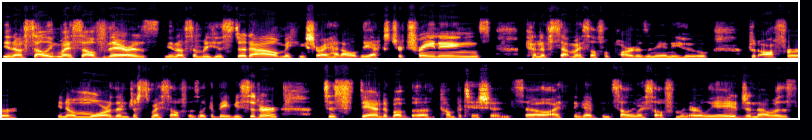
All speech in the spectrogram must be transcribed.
You know selling myself there as you know somebody who stood out making sure i had all the extra trainings kind of set myself apart as a nanny who could offer you know more than just myself as like a babysitter to stand above the competition so i think i've been selling myself from an early age and that was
